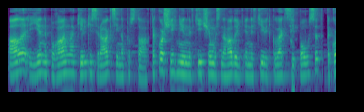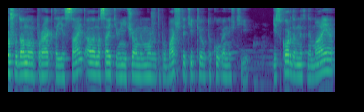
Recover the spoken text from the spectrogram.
Але є непогана кількість реакцій на постах. Також їхні NFT чимось нагадують NFT від колекції Posed. Також у даного проекту є сайт, але на сайті ви нічого не можете побачити, тільки таку NFT. Діскорда в них немає,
